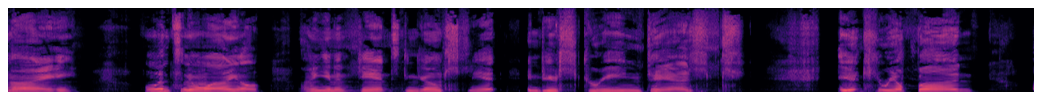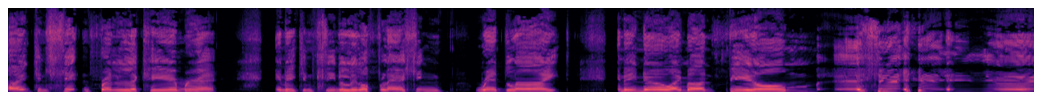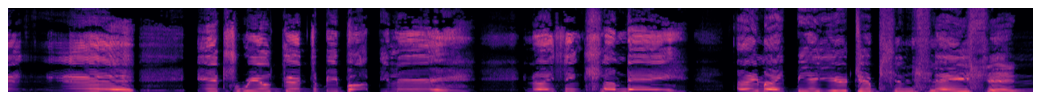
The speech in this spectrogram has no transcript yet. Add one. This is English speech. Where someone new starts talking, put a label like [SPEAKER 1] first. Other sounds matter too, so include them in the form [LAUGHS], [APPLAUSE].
[SPEAKER 1] Hi. Once in a while, I get a chance to go sit and do screen tests. It's real fun. I can sit in front of the camera and I can see the little flashing red light and I know I'm on film. [LAUGHS] It's real good to be popular. And I think someday I might be a YouTube sensation.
